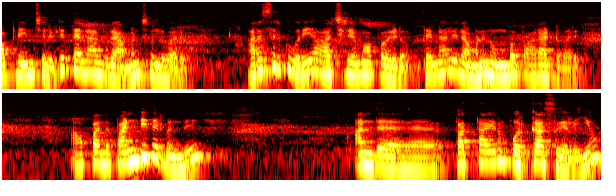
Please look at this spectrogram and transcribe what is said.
அப்படின்னு சொல்லிட்டு தெனாலிராமன் சொல்லுவார். அரசருக்கு ஒரே ஆச்சரியமாக போயிடும். தெனாலிராமனை ரொம்ப பாராட்டுவார். அப்போ அந்த பண்டிதர் வந்து அந்த பத்தாயிரம் பொற்காசுகளையும்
